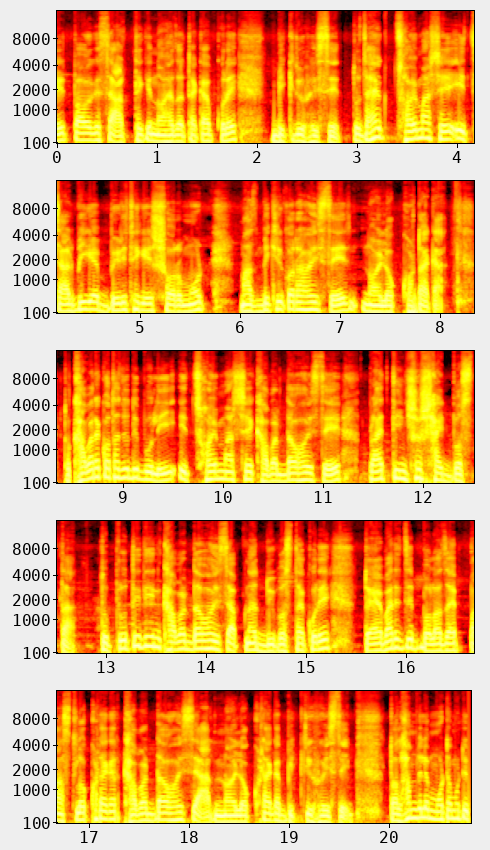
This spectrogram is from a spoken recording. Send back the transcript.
রেট পাওয়া গেছে। আট থেকে নয় হাজার টাকা করে বিক্রি হয়েছে। তো যাই হোক, ছয় মাসে এই চার বিঘা বেড়ি থেকে সর্বমোট মাছ বিক্রি করা হয়েছে নয় লক্ষ টাকা। তো খাবারের কথা যদি বলি, এই ছয় মাসে খাবার দেওয়া হয়েছে প্রায় তিনশো ষাট বস্তা। তো প্রতিদিন খাবার দেওয়া হয়েছে আপনার দুই বস্তা করে। তো এবারে যে বলা যায় পাঁচ লক্ষ টাকার খাবার দেওয়া হয়েছে আর নয় লক্ষ টাকা বিক্রি হয়েছে। তো আলহামদুলিল্লাহ মোটামুটি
